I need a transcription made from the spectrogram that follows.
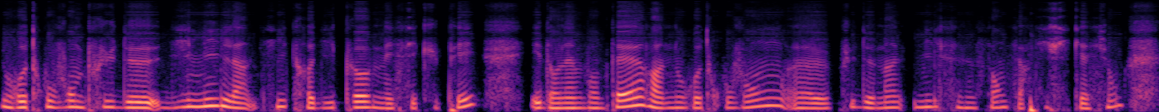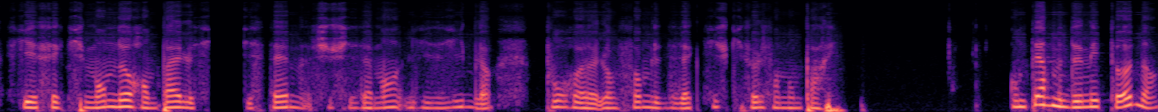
nous retrouvons plus de 10 000 titres diplôme et CQP. Et dans l'inventaire, nous retrouvons euh, plus de 1500 certifications, ce qui effectivement ne rend pas le système suffisamment lisible pour euh, l'ensemble des actifs qui veulent s'en emparer. En termes de méthode,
